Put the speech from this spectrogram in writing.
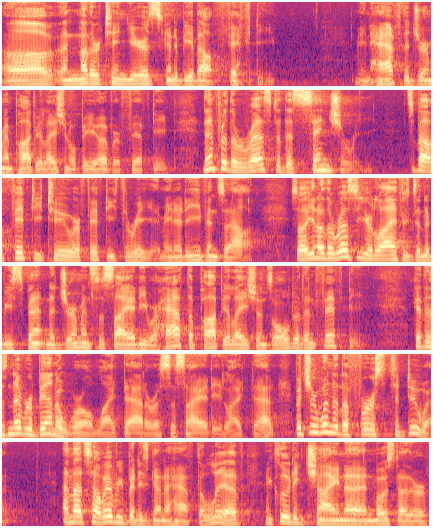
Uh, another 10 years, it's going to be about 50. I mean, half the German population will be over 50. Then for the rest of the century, it's about 52 or 53. I mean, it evens out. So, you know, the rest of your life is going to be spent in a German society where half the population's older than 50. Okay, there's never been a world like that or a society like that, but you're one of the first to do it. And that's how everybody's going to have to live, including China and most other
